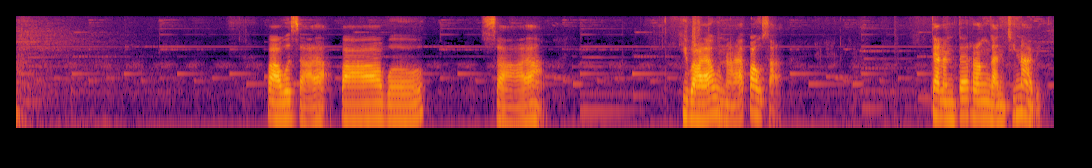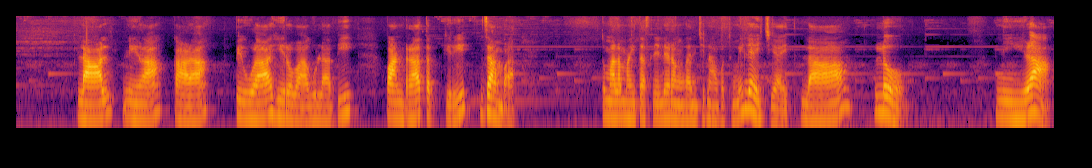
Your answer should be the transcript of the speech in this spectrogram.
पावसाळा पावसाळा. हिवाळा उन्हाळा पावसाळा. त्यानंतर रंगांची नावे. लाल निळा काळा पिवळा हिरवा गुलाबी पांढरा तपकिरी जांभळा. तुम्हाला माहीत असलेल्या रंगांची नावं तुम्ही लिहायची आहेत. लाल निळा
